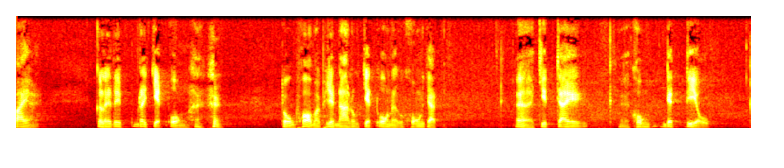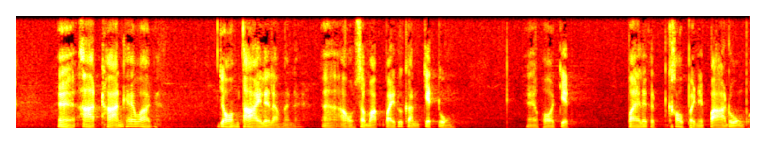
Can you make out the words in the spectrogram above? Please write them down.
ไป ก็เลยได้ได้เจ็ดองค์หลวงพ่อมาพิจารณาลงเจ็ดองค์เนี่ยคงจะจิตใจคงเด็ดเดี่ยวอาจฐานแค่ว่า ยอมตายเลยแล้วงั้นเอาสมัครไปด้วยกันเจ็ดองค์พอเจ็ดไปแล้วก็เข้าไปในป่าโดงพ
